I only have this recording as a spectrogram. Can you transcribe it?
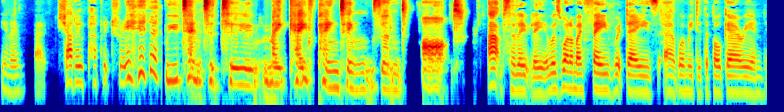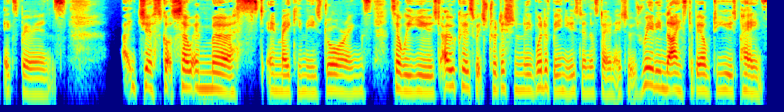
you know, uh, shadow puppetry. Were you tempted to make cave paintings and art? Absolutely. It was one of my favorite days uh, when we did the Bulgarian experience. I just got so immersed in making these drawings. So we used ochres, which traditionally would have been used in the Stone Age. So it was really nice to be able to use paints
